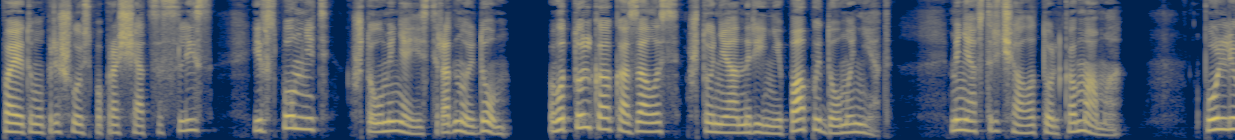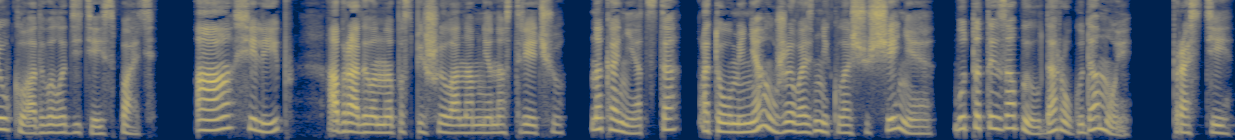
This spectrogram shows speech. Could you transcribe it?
Поэтому пришлось попрощаться с Лис и вспомнить, что у меня есть родной дом. Вот только оказалось, что ни Анри, ни папы дома нет. Меня встречала только мама. Полли укладывала детей спать. «А, Филипп?» Обрадованно поспешила она мне навстречу. «Наконец-то! А то у меня уже возникло ощущение, будто ты забыл дорогу домой». «Прости»,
